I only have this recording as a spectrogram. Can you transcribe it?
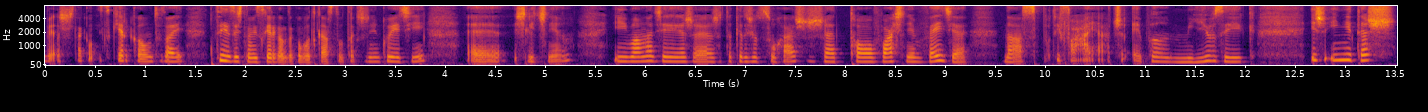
wiesz, taką iskierką tutaj. Ty jesteś tą iskierką tego podcastu, także dziękuję Ci e, ślicznie i mam nadzieję, że, że to kiedyś odsłuchasz, że to właśnie wejdzie na Spotify czy Apple Music i że inni też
